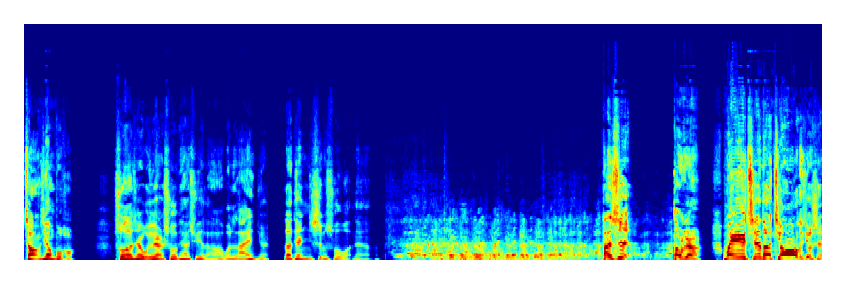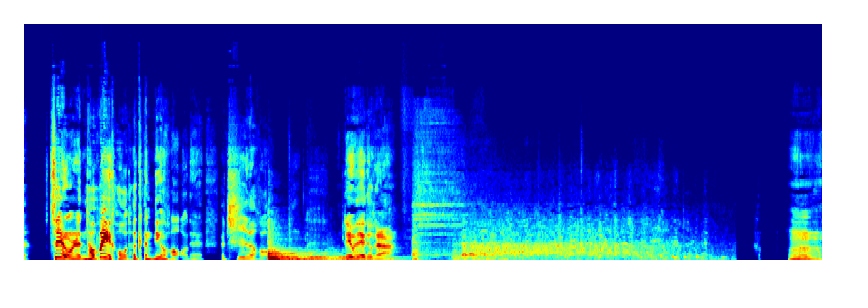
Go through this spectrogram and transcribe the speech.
长相不好。说到这儿，我有点说不下去了啊！我来一句，老弟，你是不是说我呢？但是，豆哥唯一值得骄傲的就是这种人，他胃口他肯定好的，他吃的好，对不对，豆哥？嗯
